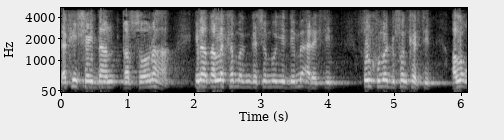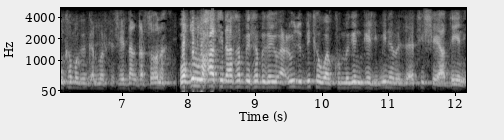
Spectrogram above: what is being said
laakiin shaydaan qarsoonaha inaad alla ka magan gasho mooye dee ma aragtid ul kuma dhufan kartid alla un ka magangal marka shaydaan qarsoonaha. Waqul waxaa tidhaa rabbi rabbigayo acuudu bika waan ku magangeli min hamazaati shayaadiini.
